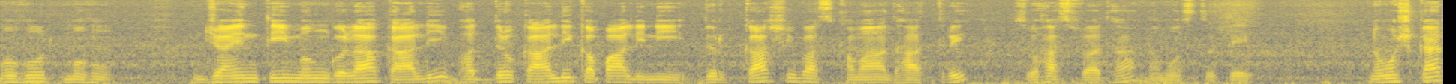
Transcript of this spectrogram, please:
মুহুর্মুহু জয়ন্তী মঙ্গলা কালী ভদ্রকালী কপালিনী দুর্গা শিবা ক্ষমাধাত্রী সুহাস্বাধা নমস্তুতে নমস্কার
